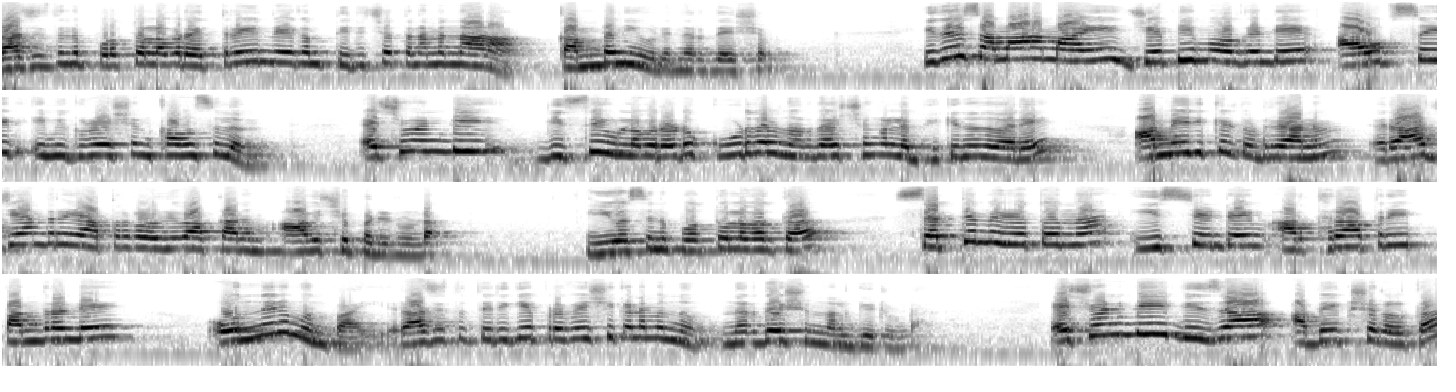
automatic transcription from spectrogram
രാജ്യത്തിന് പുറത്തുള്ളവർ എത്രയും വേഗം തിരിച്ചെത്തണമെന്നാണ് കമ്പനിയുടെ നിർദ്ദേശം. ഇതിന് സമാനമായി ജെ പി മോർഗന്റെ ഔട്ട്സൈഡ് ഇമിഗ്രേഷൻ കൗൺസിലും എച്ച് വൺ ബി വിസയുള്ളവരോട് കൂടുതൽ നിർദ്ദേശങ്ങൾ ലഭിക്കുന്നതുവരെ അമേരിക്കയിൽ തുടരാനും രാജ്യാന്തര യാത്രകൾ ഒഴിവാക്കാനും ആവശ്യപ്പെട്ടിട്ടുണ്ട്. യു എസിന് പുറത്തുള്ളവർക്ക് സെപ്റ്റംബർ ഇരുപത്തൊന്ന് ഈസ്റ്റേൺ ടൈം അർദ്ധരാത്രി പന്ത്രണ്ട് ഒന്നിനു മുൻപായി രാജ്യത്ത് തിരികെ പ്രവേശിക്കണമെന്നും നിർദ്ദേശം നൽകിയിട്ടുണ്ട്. എച്ച് വൺ ബി വിസ അപേക്ഷകൾക്ക്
